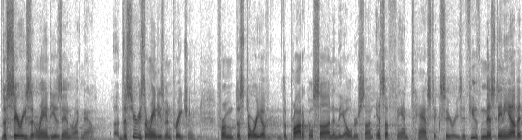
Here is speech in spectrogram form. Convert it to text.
the series that Randy is in right now the series that Randy's been preaching from the story of the prodigal son and the older son, it's a fantastic series. If you've missed any of it,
